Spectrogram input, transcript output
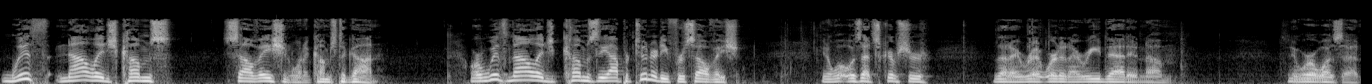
with knowledge comes salvation when it comes to God. Or with knowledge comes the opportunity for salvation. You know, what was that scripture that I read? Where did I read that in, um, where was that?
